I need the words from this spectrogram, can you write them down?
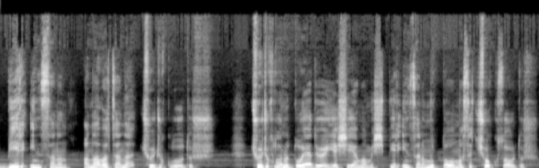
bir insanın ana vatanı çocukluğudur. Çocukluğunu doya doya yaşayamamış bir insanın mutlu olması çok zordur.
